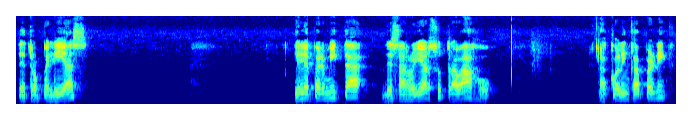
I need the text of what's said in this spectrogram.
de tropelías, y le permita desarrollar su trabajo a Colin Kaepernick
